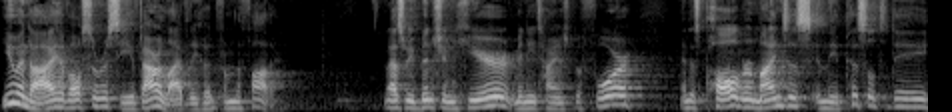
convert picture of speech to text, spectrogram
You and I have also received our livelihood from the Father. As we've mentioned here many times before, and as Paul reminds us in the epistle today,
